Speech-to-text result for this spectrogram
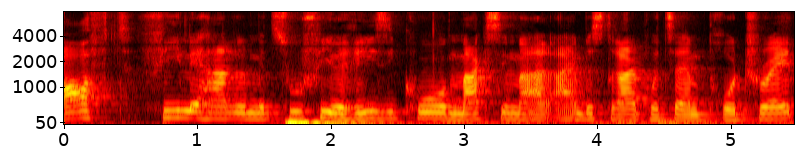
Oft viele handeln mit zu viel Risiko, maximal 1 bis 3 Prozent pro Trade.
